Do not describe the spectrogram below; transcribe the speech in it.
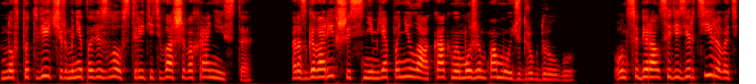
Но в тот вечер мне повезло встретить вашего хрониста. Разговорившись с ним, я поняла, как мы можем помочь друг другу. Он собирался дезертировать,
